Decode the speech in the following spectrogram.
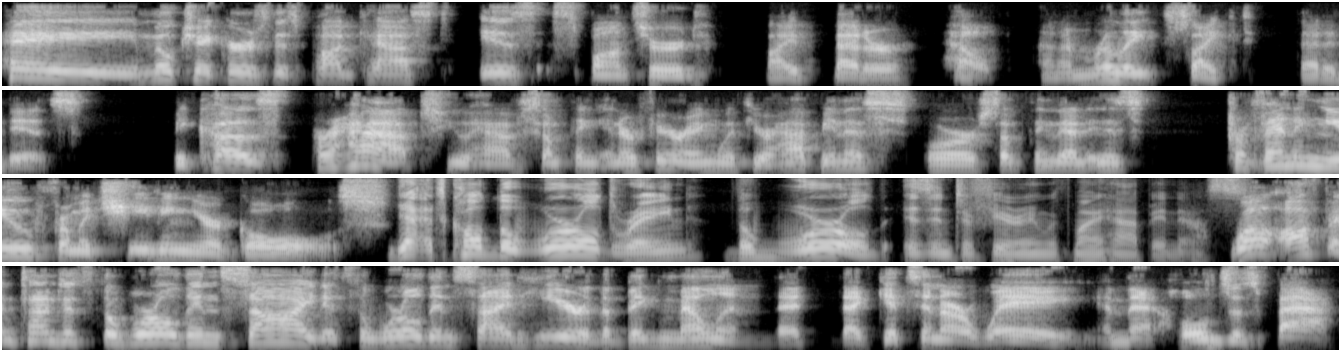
Hey, milkshakers, this podcast is sponsored by BetterHelp. And I'm really psyched that it is because perhaps you have something interfering with your happiness or something that is preventing you from achieving your goals. Yeah, it's called the world, Rainn. The world is interfering with my happiness. Well, oftentimes it's the world inside. It's the world inside here, the big melon that that gets in our way and that holds us back.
